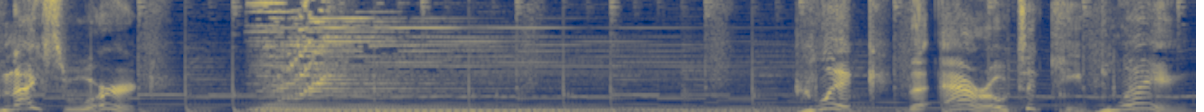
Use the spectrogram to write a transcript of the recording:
Nice work. Click the arrow to keep playing.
